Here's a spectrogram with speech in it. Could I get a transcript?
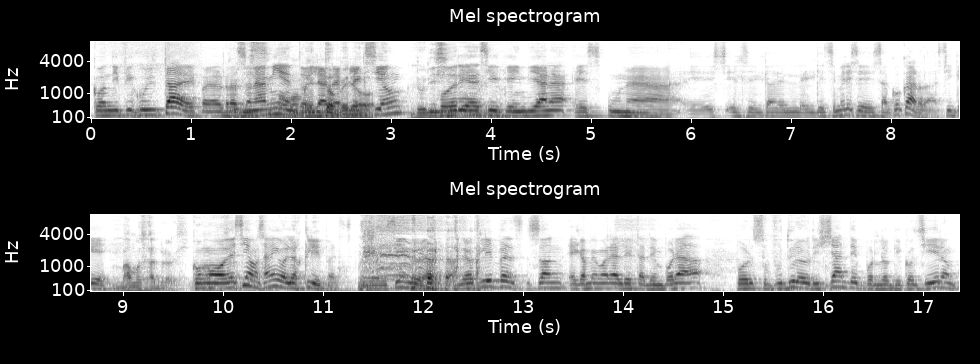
con dificultades para el Durísimo razonamiento y la reflexión podría momento. decir que Indiana es una es, es el, el- el que se merece esa cocarda. Así que vamos al próximo. Como Vamos decíamos, amigos, los Clippers. eh, sin duda. Los Clippers son el campeón moral de esta temporada por su futuro brillante, por lo que consiguieron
